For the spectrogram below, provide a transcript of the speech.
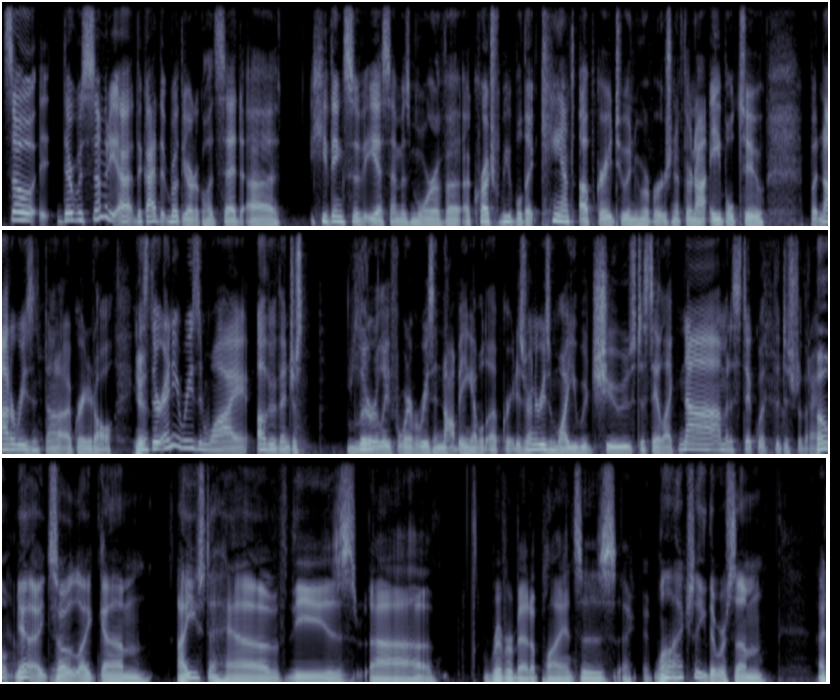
so, there was somebody uh, the guy that wrote the article had said uh, he thinks of ESM as more of a, a crutch for people that can't upgrade to a newer version if they're not able to, but not a reason to not upgrade at all. Yeah. Is there any reason why, other than just literally for whatever reason not being able to upgrade, is there any reason why you would choose to say like, nah, I'm going to stick with the distro that I have? Oh yeah. I- So like um I used to have these uh riverbed appliances. Uh, Well, actually there were some I,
